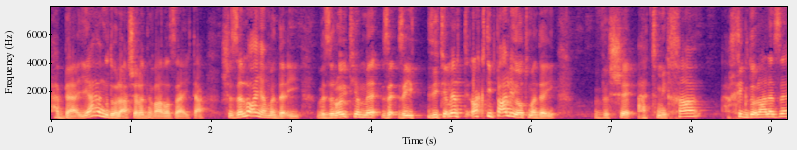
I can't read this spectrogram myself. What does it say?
הבעיה הגדולה של הדבר הזה הייתה שזה לא היה מדעי, וזה לא התיימר, זה, זה, זה התיימר רק טיפה להיות מדעי, ושהתמיכה הכי גדולה לזה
